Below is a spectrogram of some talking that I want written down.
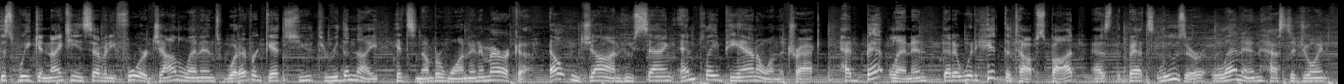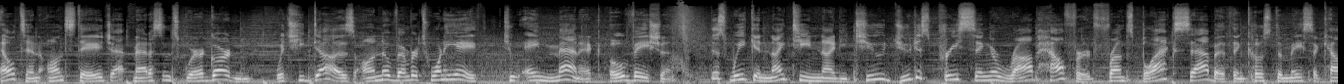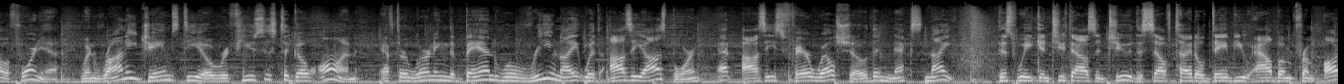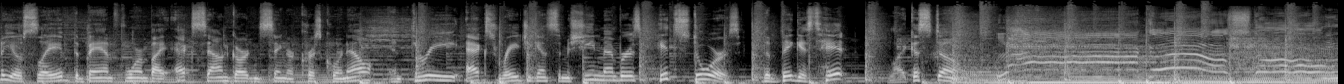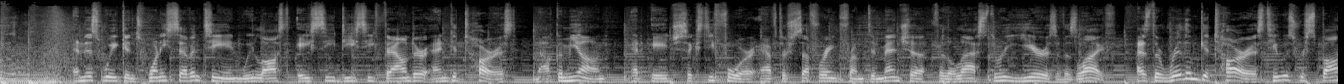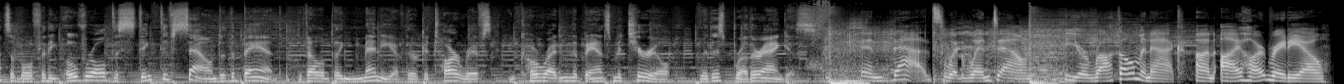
This week in 1974, John Lennon's Whatever Gets You Through the Night hits number one in America. Elton John, who sang and played piano on the track, had bet Lennon that it would hit the top spot. As the bet's loser, Lennon has to join Elton on stage at Madison Square Garden, which he does on November 28th to a manic ovation. This week in 1992, Judas Priest singer Rob Halford fronts Black Sabbath in Costa Mesa, California, when Ronnie James Dio refuses to go on after learning the band will reunite with Ozzy Osbourne at Ozzy's farewell show the next night. This week in 2002, the self titled debut album from Audioslave, the band formed by ex Soundgarden singer Chris Cornell and three ex Rage Against the Machine members, hit stores. The biggest hit, Like a Stone. And this week in 2017, we lost ACDC founder and guitarist Malcolm Young at age 64 after suffering from dementia for the last three years of his life. As the rhythm guitarist, he was responsible for the overall distinctive sound of the band, developing many of their guitar riffs and co writing the band's material with his brother Angus. And that's what went down. Your Rock Almanac on iHeartRadio.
